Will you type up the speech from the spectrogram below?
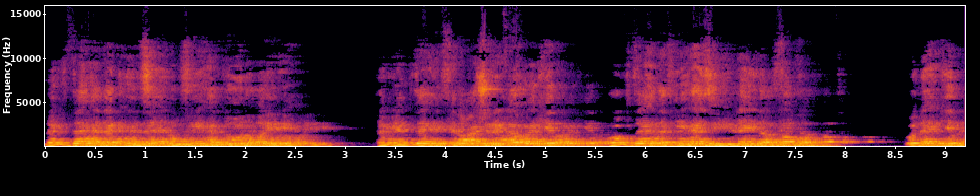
لاجتهد الإنسان فيها دون غيرها. لم يجتهد في العشر الأواخر واجتهد في هذه الليلة فقط. ولكن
